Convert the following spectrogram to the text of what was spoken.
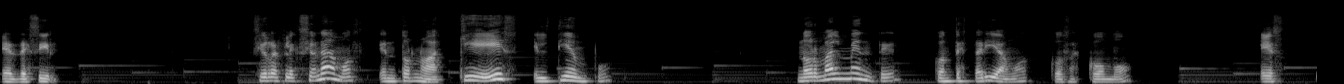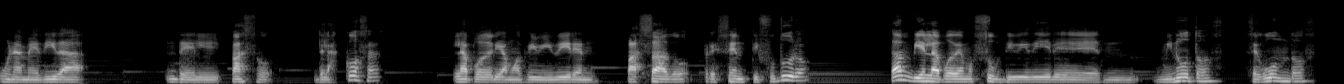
Es decir, si reflexionamos en torno a qué es el tiempo, normalmente contestaríamos cosas como es una medida del paso de las cosas, la podríamos dividir en pasado, presente y futuro, también la podemos subdividir en minutos, segundos,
